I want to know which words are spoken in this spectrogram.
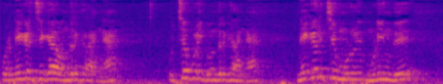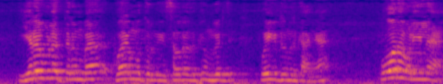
ஒரு நிகழ்ச்சிக்காக வந்திருக்கிறாங்க. உச்சக்குழிக்கு வந்திருக்காங்க. நிகழ்ச்சி முடி- முடிந்து இரவுல திரும்ப கோயம்புத்தூருக்கு செல்றதுக்கு முயற்சி போய்கிட்டு இருந்திருக்காங்க. போற வழியில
